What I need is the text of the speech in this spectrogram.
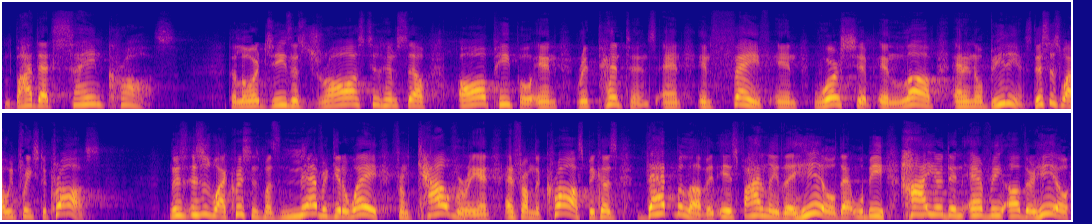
And by that same cross, the Lord Jesus draws to himself all people in repentance and in faith, in worship, in love, and in obedience. This is why we preach the cross. This, this, is why Christians must never get away from Calvary and, and from the cross, because that, beloved, is finally the hill that will be higher than every other hill.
